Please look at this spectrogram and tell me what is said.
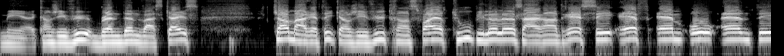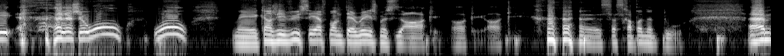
Mais quand j'ai vu Brandon Vasquez, quand m'a arrêté quand j'ai vu transfert tout, puis là, là, ça rentrait C-F-M-O-N-T. là, je suis wow, wow! Mais quand j'ai vu CF Monterrey, je me suis dit, ah, OK, OK, OK. ça ne sera pas notre tour. Euh,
